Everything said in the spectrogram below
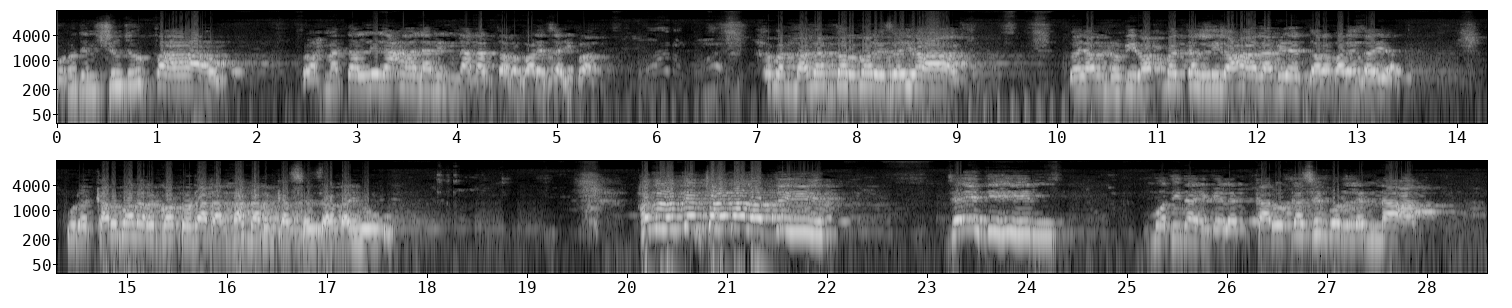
কোনোদিন সুযোগ পাও। রহমাতাল্লিল আলামিন নানার দরবারে যাইবা। আমার নানার দরবারে যাইয়া, দয়াল নবী রহমাতাল্লিল আলামিনের দরবারে যাইয়া, পুরো কারবালার ঘটনাটা নানার কাছে জানাইও। হজরতে চায়নাল আব্দিন যেই দিন মদিনায় গেলেন, কারও কাছে বললেন না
